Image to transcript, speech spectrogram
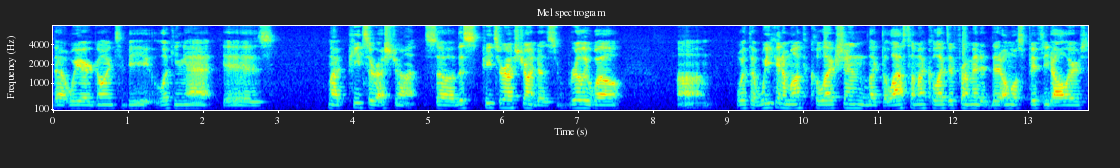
that we are going to be looking at is my pizza restaurant. So this pizza restaurant does really well. Um, with a week and a month collection, like the last time I collected from it, it did almost $50.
